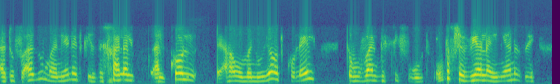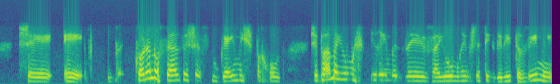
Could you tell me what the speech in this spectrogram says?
התופעה הזו מעניינת כי זה חל על, על כל האומנויות, כולל כמובן בספרות. אם תחשבי על העניין הזה, שכל הנושא הזה של סוגי משפחות, שפעם היו מסתירים את זה והיו אומרים שתגדלי תביני,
